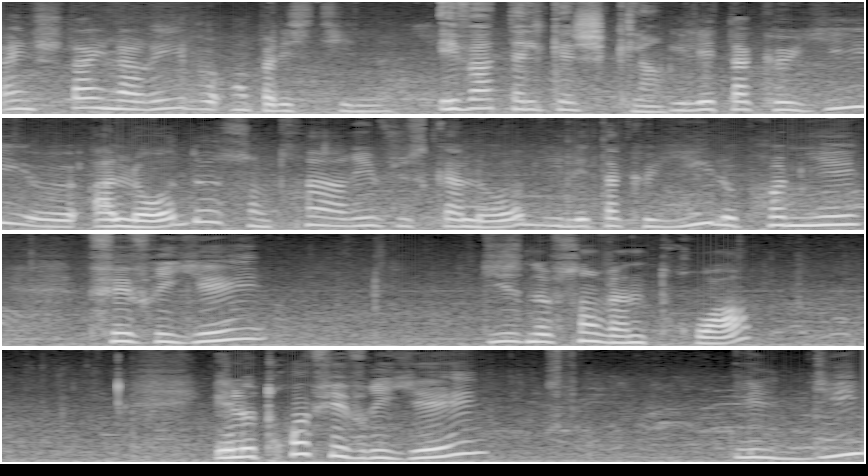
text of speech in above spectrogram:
Einstein arrive en Palestine. Eva Telkesh-Klein. Il est accueilli euh, à Lod, son train arrive jusqu'à Lod. Il est accueilli le 1er février 1923. Et le 3 février, il dit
